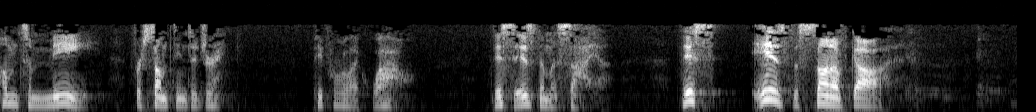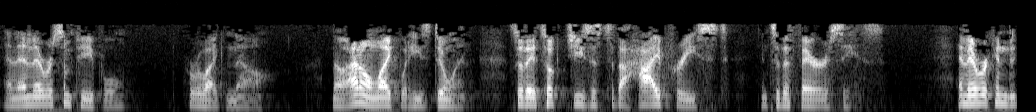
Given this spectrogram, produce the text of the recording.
come to me for something to drink. People were like, wow, this is the Messiah. This is the Son of God. And then there were some people who were like, no, no, I don't like what he's doing. So they took Jesus to the high priest and to the Pharisees. And they were con-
